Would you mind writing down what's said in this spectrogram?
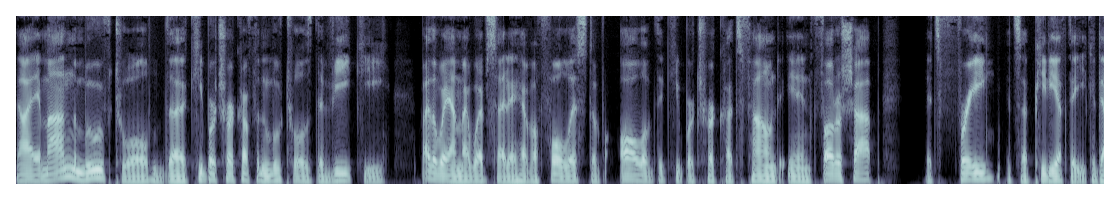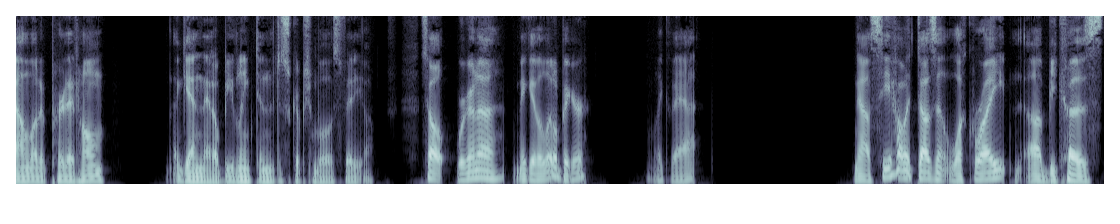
Now I am on the move tool. The keyboard shortcut for the move tool is the V key. By the way, on my website, I have a full list of all of the keyboard shortcuts found in Photoshop. It's free. It's a PDF that you could download and print at home. Again, that'll be linked in the description below this video. So we're going to make it a little bigger like that. Now, see how it doesn't look right uh, because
